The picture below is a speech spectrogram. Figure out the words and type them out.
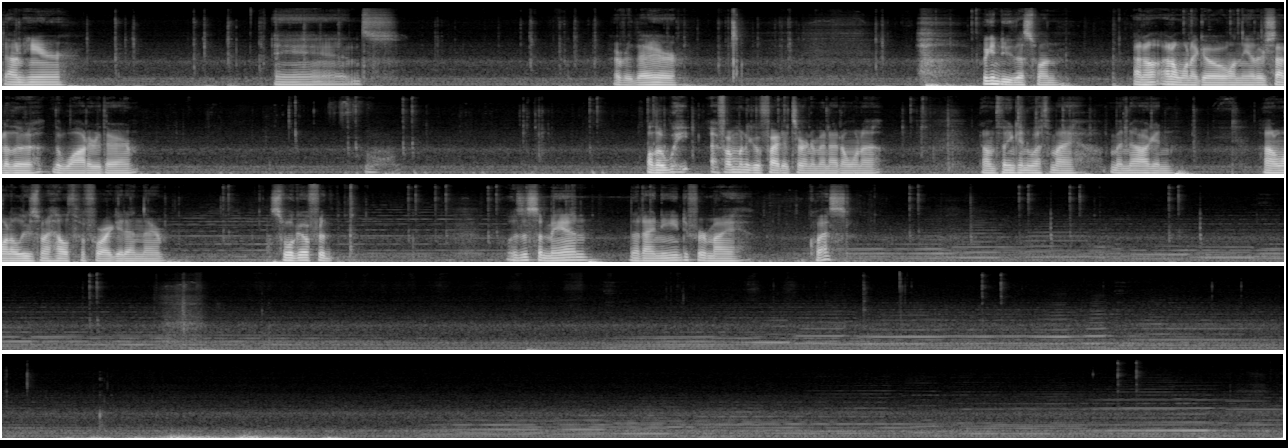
down here. And over there. We can do this one. I don't I don't want to go on the other side of the the water there. Although wait if I'm gonna go fight a tournament I don't want to I'm thinking with my my I don't want to lose my health before I get in there. So we'll go for was this a man that I need for my quest?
